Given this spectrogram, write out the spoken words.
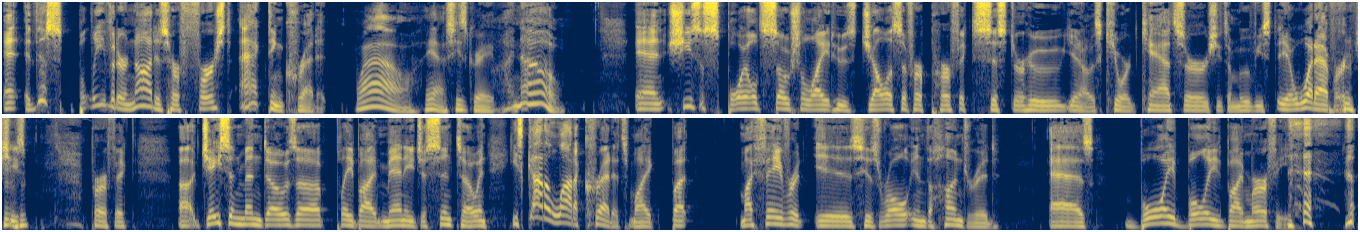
and this, believe it or not, is her first acting credit. Wow. Yeah, she's great. I know. And she's a spoiled socialite who's jealous of her perfect sister who, you know, has cured cancer. She's a movie, st- you know, whatever. she's perfect. Uh, Jason Mendoza, played by Manny Jacinto. And he's got a lot of credits, Mike, but my favorite is his role in The Hundred as boy bullied by Murphy.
